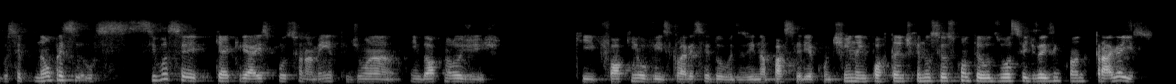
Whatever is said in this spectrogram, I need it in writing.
Você não precisa. Se você quer criar esse posicionamento de uma endocrinologista que foca em ouvir, esclarecer dúvidas e na parceria contínua, é importante que nos seus conteúdos você de vez em quando traga isso,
